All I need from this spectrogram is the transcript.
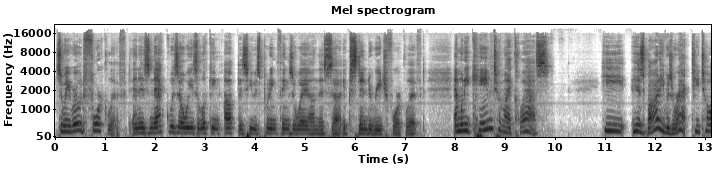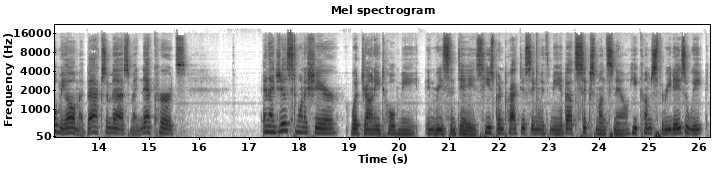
So he rode forklift, and his neck was always looking up as he was putting things away on this uh, extender reach forklift. And when he came to my class, he his body was wrecked. He told me, "Oh, my back's a mess, my neck hurts." And I just want to share what Johnny told me in recent days. He's been practicing with me about 6 months now. He comes 3 days a week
